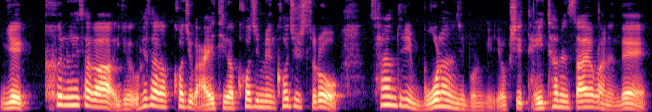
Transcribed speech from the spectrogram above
이게 큰 회사가 이게 회사가 커지고 IT가 커지면 커질수록 사람들이 뭘 하는지 모르는 거예요. 역시 데이터는 쌓여가는데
